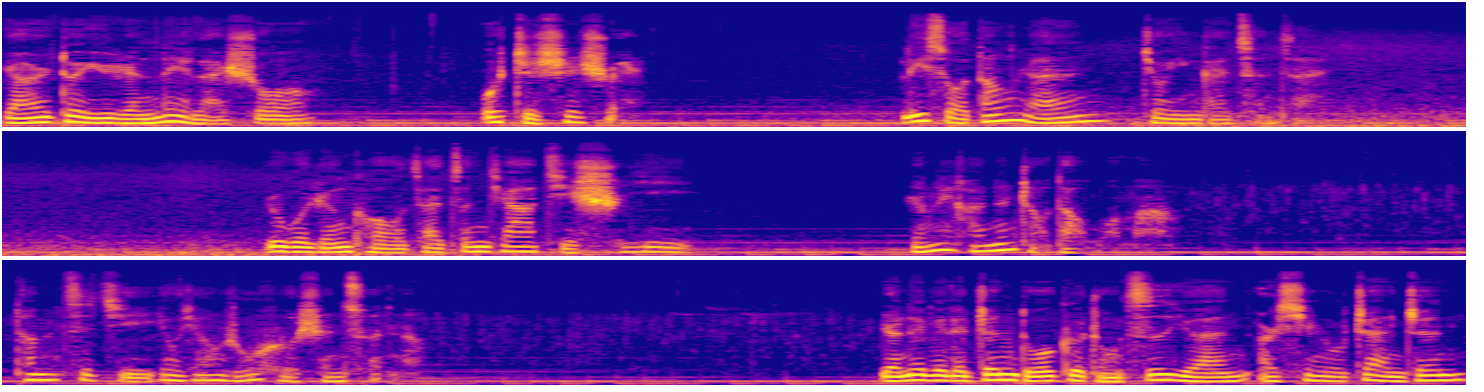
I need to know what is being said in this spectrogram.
然而，对于人类来说，我只是水。理所当然就应该存在。如果人口再增加几十亿，人类还能找到我吗？他们自己又将如何生存呢？人类为了争夺各种资源而陷入战争，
